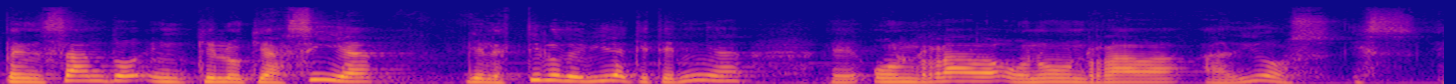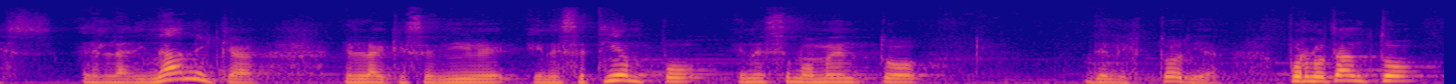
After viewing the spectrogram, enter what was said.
pensando en que lo que hacía y el estilo de vida que tenía eh, honraba o no honraba a Dios. Es, es, es la dinámica en la que se vive en ese tiempo, en ese momento de la historia. Por lo tanto,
